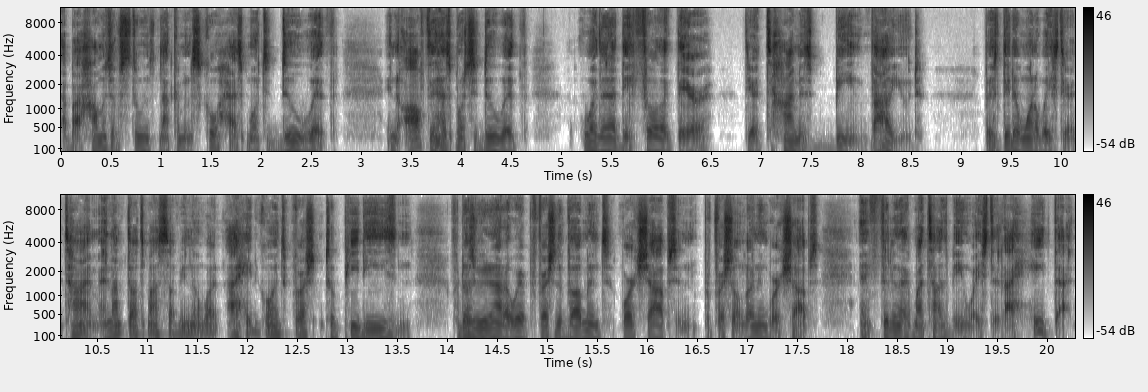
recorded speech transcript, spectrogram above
about how much of students not coming to school has more to do with, and often has much to do with whether or not they feel like their their time is being valued because they don't want to waste their time. And I'm thought to myself, you know what? I hate going to to PDs and for those of you who are not aware, professional development workshops and professional learning workshops and feeling like my time's being wasted. I hate that.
